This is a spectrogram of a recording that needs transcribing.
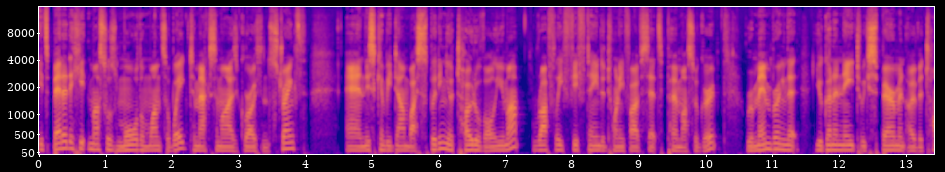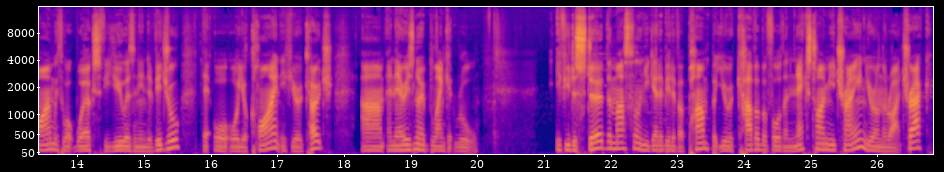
It's better to hit muscles more than once a week to maximize growth and strength. And this can be done by splitting your total volume up, roughly 15 to 25 sets per muscle group. Remembering that you're going to need to experiment over time with what works for you as an individual or, or your client if you're a coach. Um, and there is no blanket rule. If you disturb the muscle and you get a bit of a pump, but you recover before the next time you train, you're on the right track.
